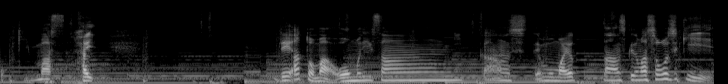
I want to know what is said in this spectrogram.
おきます。はい。で、あと、まあ、大森さんに関しても迷ったんですけど、まあ、正直、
